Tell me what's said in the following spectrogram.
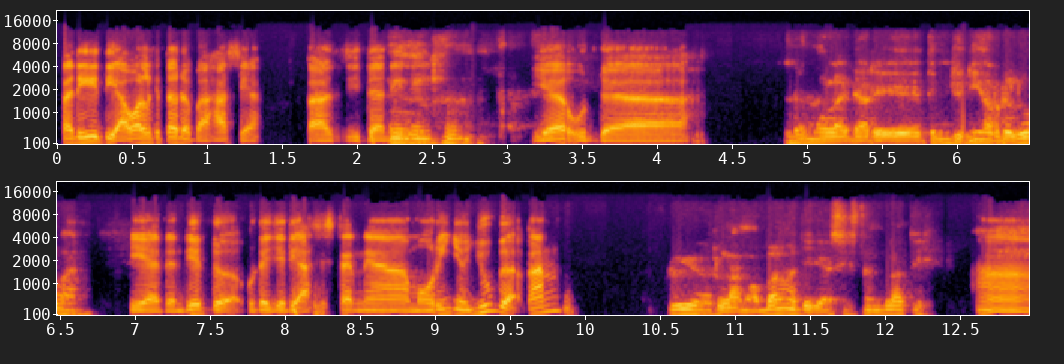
tadi di awal kita udah bahas ya eh, Zidane ini dia udah Udah mulai dari tim junior duluan. iya dan dia udah, udah jadi asistennya Mourinho juga kan Iya, lama banget jadi asisten pelatih. Heeh.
